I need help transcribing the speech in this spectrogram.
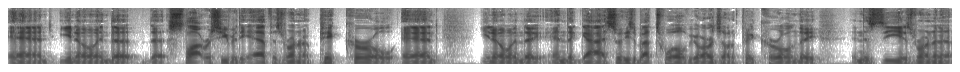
and you know, and the the slot receiver, the F, is running a pick curl, and you know, and the and the guy, so he's about 12 yards on a pick curl, and the and the Z is running,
